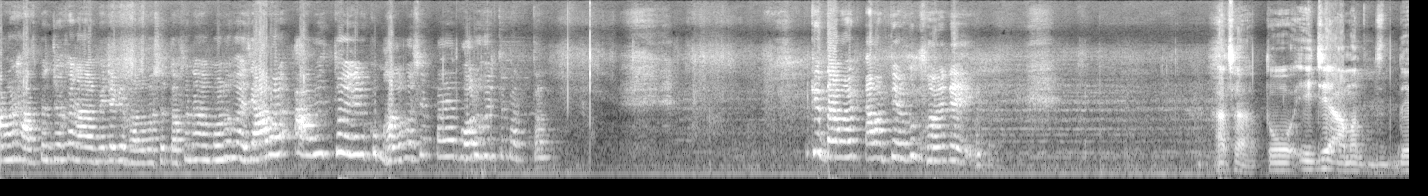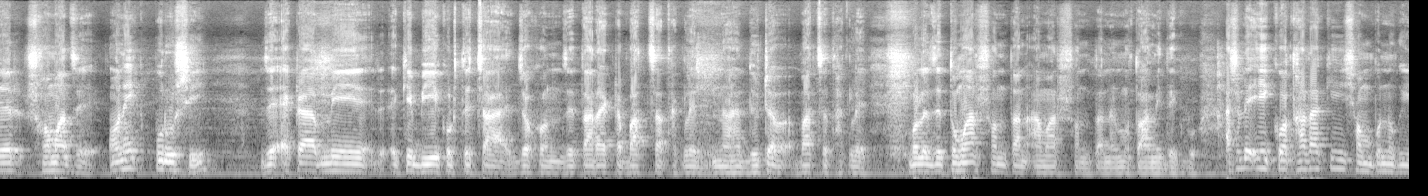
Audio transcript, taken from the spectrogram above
আমার হাজব্যান্ড যখন আমার মেয়েটাকে ভালোবাসে, তখন আমার মনে হয় যে আমার, আমি তো এরকম ভালোবাসে পায় বড় হইতে পারতাম। কিন্তু আমার আমার তো এরকম হয় নাই। আচ্ছা তো এই যে আমাদের সমাজে অনেক পুরুষই যে একটা মেয়েকে বিয়ে করতে চায় যখন যে তারা একটা বাচ্চা থাকলে, না দুইটা বাচ্চা থাকলে, বলে যে তোমার সন্তান আমার সন্তানের মতো আমি দেখব। আসলে এই কথাটা কি সম্পূর্ণ কি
